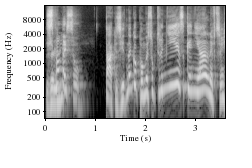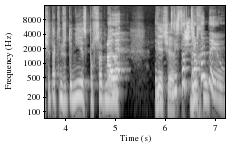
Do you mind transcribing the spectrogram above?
że... Z pomysłu. Tak, z jednego pomysłu, który nie jest genialny, w sensie takim, że to nie jest potrzebne... Ale wiecie... Wiesz co, 30... trochę był,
